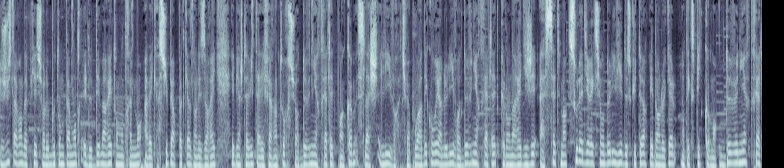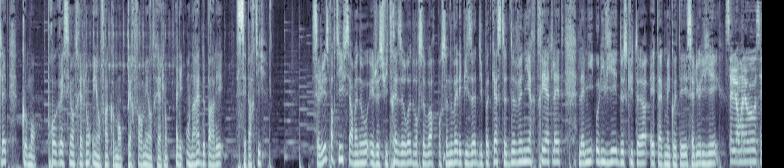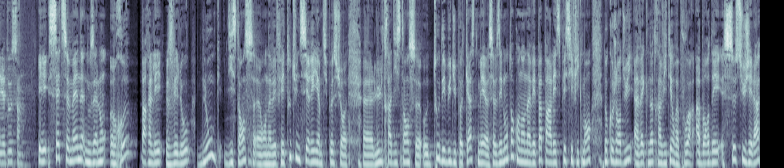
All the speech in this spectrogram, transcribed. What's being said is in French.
juste avant d'appuyer sur le bouton de ta montre et de démarrer ton entraînement avec un super podcast dans les oreilles, eh bien je t'invite à aller faire un tour sur devenirtriathlète.com slash livre. Tu vas pouvoir découvrir le livre Devenir triathlète que l'on a rédigé à sept mains sous la direction d'Olivier de Scooter et dans lequel on t'explique comment devenir triathlète, comment progresser en triathlon et enfin comment performer en triathlon. Allez, on arrête de parler, c'est parti Salut les sportifs, c'est Armano et je suis très heureux de vous recevoir pour ce nouvel épisode du podcast Devenir triathlète. L'ami Olivier de Scooter est à mes côtés. Salut Olivier. Salut Armano, salut à tous. Et cette semaine, nous allons re parler vélo longue distance. Euh, on avait fait toute une série un petit peu sur euh, l'ultra distance euh, au tout début du podcast, mais ça faisait longtemps qu'on n'en avait pas parlé spécifiquement. Donc aujourd'hui, avec notre invité, on va pouvoir aborder ce sujet-là.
